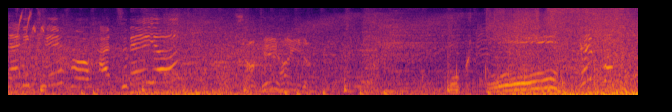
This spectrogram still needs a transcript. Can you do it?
雷警報発令よ。射程範囲だ木刀俺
